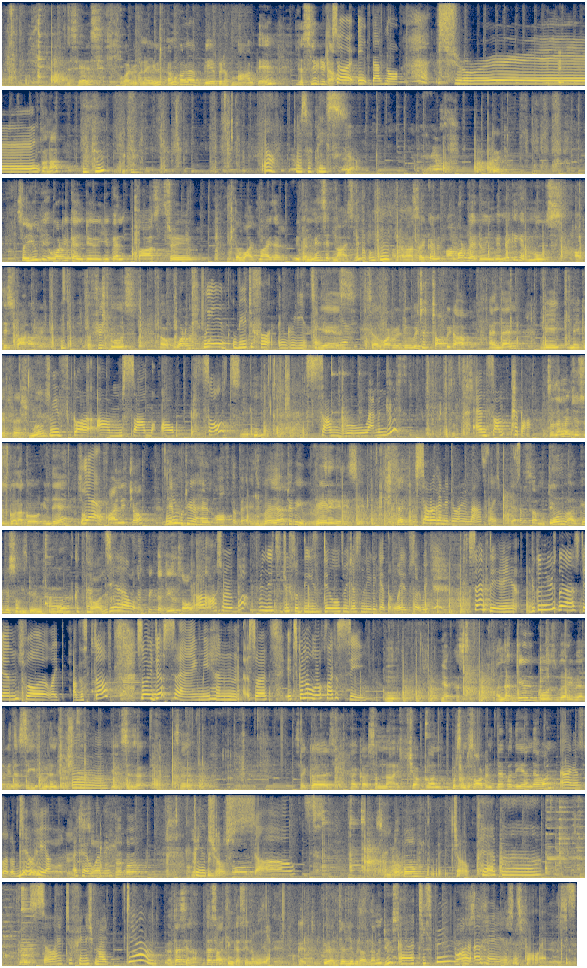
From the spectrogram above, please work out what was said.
this is what we're gonna use. I'm gonna give a bit of mark there. Just slit it out. So it does not shrink. One up. Oh, there's a piece. Yeah. Good. So usually what you can do, you can pass through the white miser, you can mince it nicely. Uh, so you can, uh, what we are doing, we're making a mousse of this part of it. The fish mousse, uh, what we, With beautiful ingredients. yes. So what we'll do, we just chop it up and then we make a fresh mousse. We've got um some of salt, some lemon juice, and some pepper. So lemon juice is gonna go in there. Yeah. finely chopped. Yeah, put your hands off the bag. You have to be really, really safe. Okay? So we're gonna do it in mouse first. Yeah. Have some dill. I'll give you some dill here. Oh, look at that Uh, you, Can, dill. you can pick the dills off. Uh, so what we need to do for these dills, we just need to get the lid. So we, same thing. You can use the stems for like other stuff. So just saying, me and so it's gonna look like a C. Yes. And that dill goes very well with the seafood and fish. Mm. Yes. So, so, so I got, I got some nice chopped one. Put some salt and pepper there on that one. Oh, there's a little dill here. Ah, okay. Okay, salt let me pepper. Yeah, pinch of salt. salt, Some pepper. pinch of pepper. Good. So I have to finish my dill. Uh, that's enough. That's I think that's enough. Yeah. Okay. Uh, just a little bit of lemon juice. A teaspoon? Oh, Oh, okay, let's just pour it. Yes.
